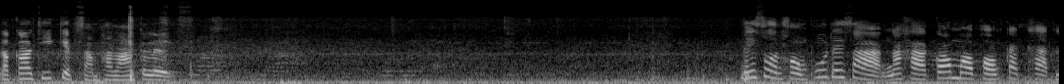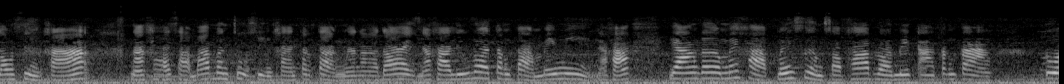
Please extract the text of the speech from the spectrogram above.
แล้วก็ที่เก็บสัมภาระกันเลยในส่วนของผู้โดยสารนะคะ ก็มาพร้อมกับถาดรองสินค้านะคะ สามารถบรรจุสินค้าต่างๆ นานาได้นะคะริ้วรอยต่างๆ ไม่มีนะคะยางเดิมไม่ขาดไม่เสื่อมสภาพรอยเม็ดอาร์ต่างๆ ตัว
